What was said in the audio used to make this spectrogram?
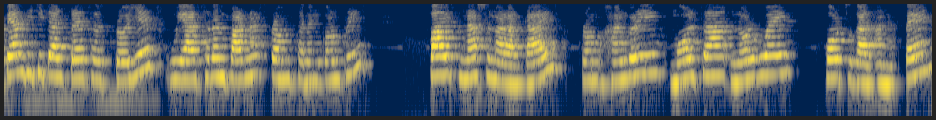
European Digital Treasures project, we are seven partners from seven countries, five national archives from Hungary, Malta, Norway, Portugal, and Spain,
